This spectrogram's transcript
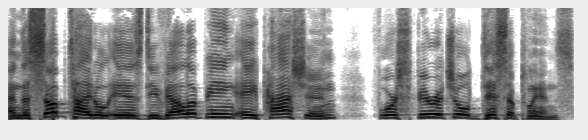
And the subtitle is Developing a Passion for Spiritual Disciplines.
